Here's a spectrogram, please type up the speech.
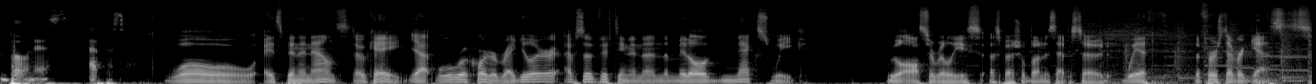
bonus episode. Whoa, it's been announced. Okay. Yeah, we'll record a regular episode 15 and then in the middle of next week we will also release a special bonus episode with the first ever guests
